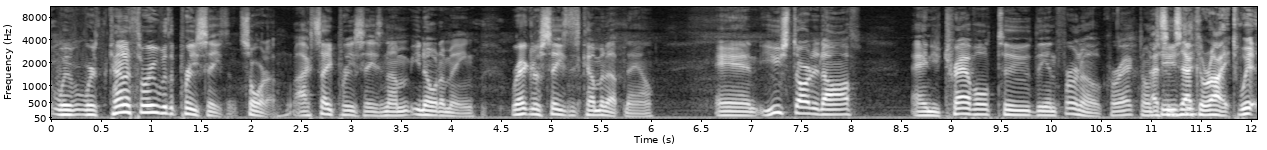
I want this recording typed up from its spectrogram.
we're, we're kind of through with the preseason, sort of. I say preseason, I'm, you know what I mean. Regular season's coming up now, and you started off and you traveled to the Inferno, correct? On That's Tuesday? exactly right. We,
